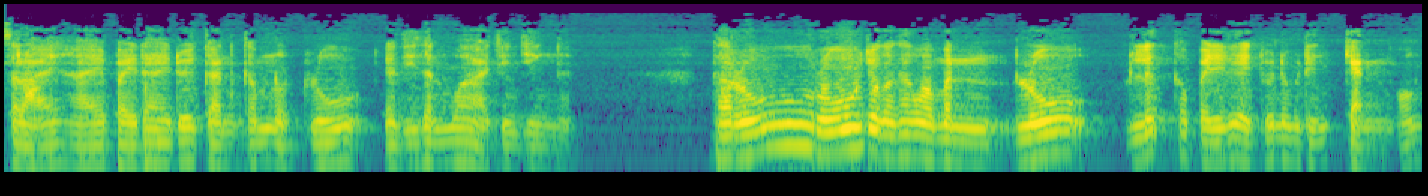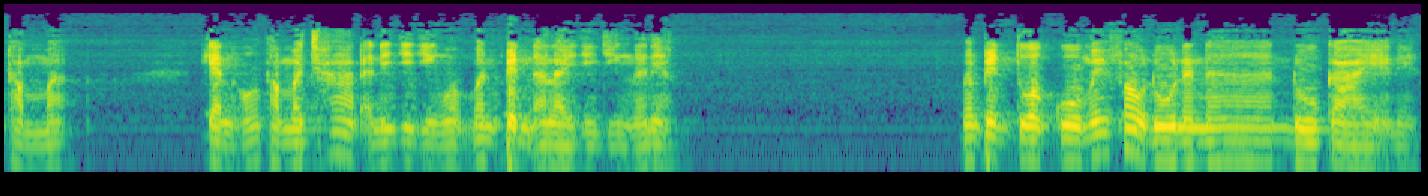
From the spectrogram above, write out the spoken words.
สลายหายไปได้ด้วยการกำหนดรู้ อย่างที่ท่านว่าจริงๆนะถ้ารู้รู้จนกระทั่งว่ามันรู้ลึกเข้าไปเรื่อยๆจนไปถึงแก่นของธรรมะ แก่นของธรรมชาติ อันนี้จริงๆว่ามันเป็นอะไรจริง ๆ นะเนี่ย มันเป็นตัวกูไม่เฝ้าดูนานๆดูกายเนี่ย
